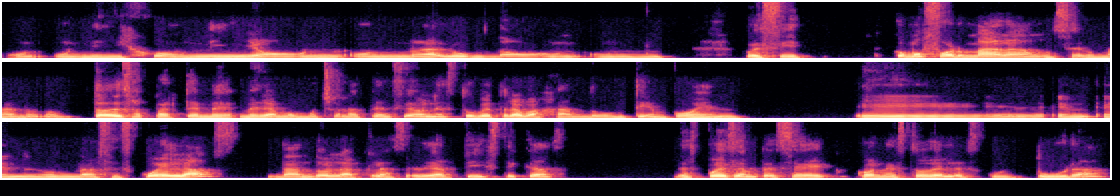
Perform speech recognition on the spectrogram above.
un, hijo, un niño, un, un alumno, un, pues sí, cómo formar a un ser humano, ¿no? Toda esa parte me, me llamó mucho la atención. Estuve trabajando un tiempo en, eh, en, en, unas escuelas, dando la clase de artísticas. Después empecé con esto de la escultura,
